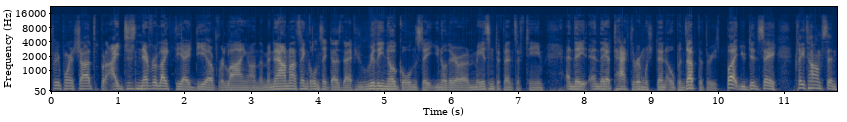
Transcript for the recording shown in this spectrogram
three point shots, but I just never liked the idea of relying on them. And now I'm not saying Golden State does that. If you really know Golden State, you know they're an amazing defensive team, and they and they attack the rim, which then opens up the threes. But you did say Klay Thompson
